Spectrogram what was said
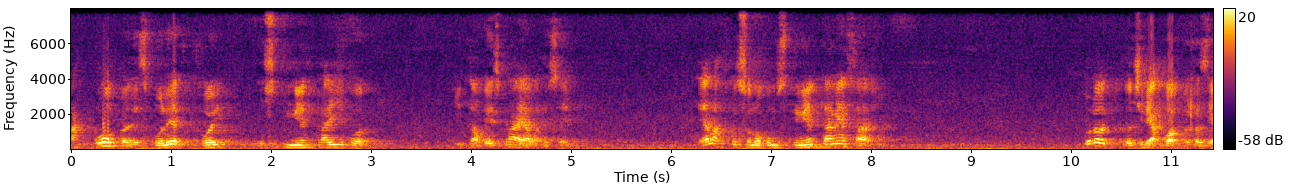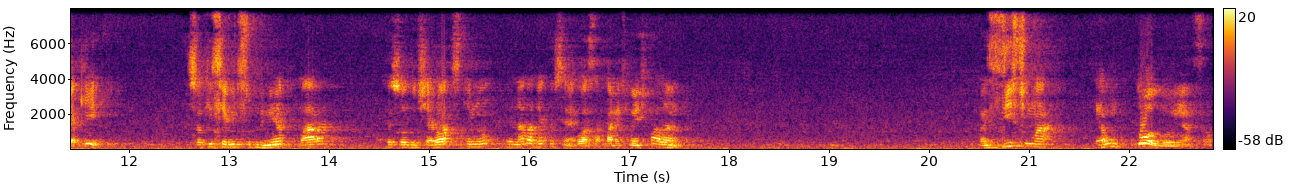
a compra desse folheto foi o suprimento para a editora. E talvez para ela, não sei. Ela funcionou como suprimento da mensagem. Quando eu, tirei a cópia para trazer aqui, isso aqui serviu de suprimento para a pessoa do Xerox que não tem nada a ver com esse negócio, aparentemente falando. Mas existe uma. É um todo em ação.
